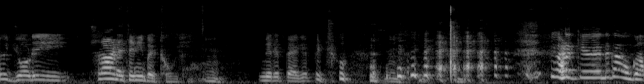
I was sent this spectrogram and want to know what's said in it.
ਵੀ ਜੋੜੀ ਸਰਾਣੇ ਤੇ ਨਹੀਂ ਬੈਠੂਗੀ। ਮੇਰੇ ਪੈ ਗਏ ਪਿੱਛੂ। ਹੁਣ ਕਿਵੇਂ ਨਗਾਉਂਗਾ।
